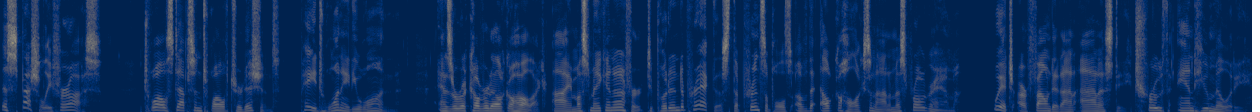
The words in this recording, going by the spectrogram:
especially for us. 12 Steps and 12 Traditions, page 181. As a recovered alcoholic, I must make an effort to put into practice the principles of the Alcoholics Anonymous program, which are founded on honesty, truth, and humility.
